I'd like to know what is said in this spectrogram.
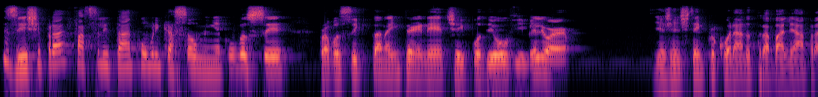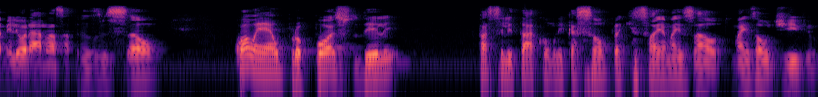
Existe para facilitar a comunicação minha com você, para você que está na internet aí poder ouvir melhor, e a gente tem procurado trabalhar para melhorar a nossa transmissão. Qual é o propósito dele? Facilitar a comunicação para que saia mais alto, mais audível.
